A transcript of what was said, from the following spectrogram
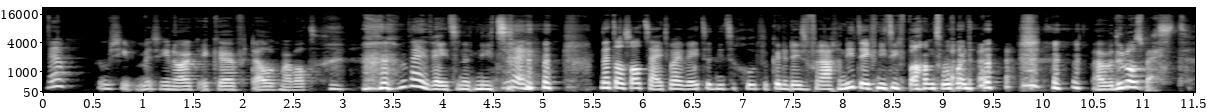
Ja, misschien, misschien hoor, ik, ik uh, vertel ook maar wat. wij weten het niet. Nee. Net als altijd, wij weten het niet zo goed. We kunnen deze vragen niet definitief beantwoorden. maar we doen ons best.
